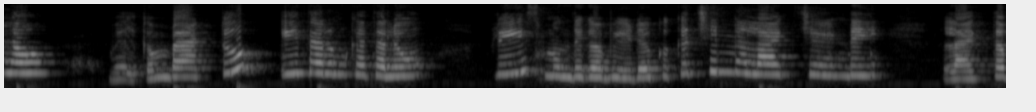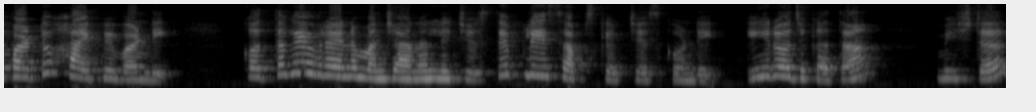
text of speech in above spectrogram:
హలో వెల్కమ్ బ్యాక్ టు ఈ తరం కథలు. ప్లీజ్ ముందుగా వీడియోకి ఒక చిన్న లైక్ చేయండి. లైక్తో పాటు హైప్ ఇవ్వండి. కొత్తగా ఎవరైనా మన ఛానల్ని చూస్తే ప్లీజ్ సబ్స్క్రైబ్ చేసుకోండి. ఈరోజు కథ mister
